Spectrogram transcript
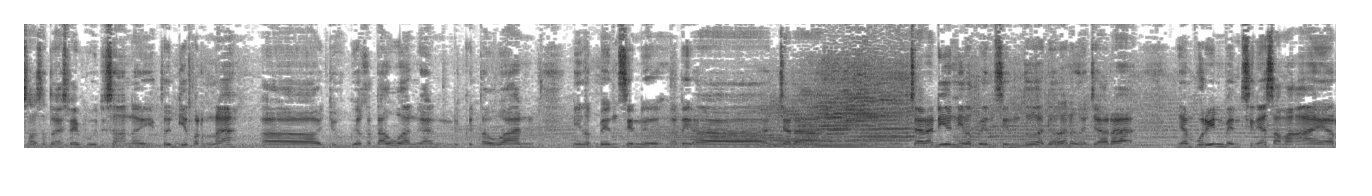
salah satu SPBU di sana itu dia pernah uh, juga ketahuan kan ketahuan nilai bensin gitu. Nanti uh, cara cara dia nilai bensin tuh adalah dengan cara nyampurin bensinnya sama air.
